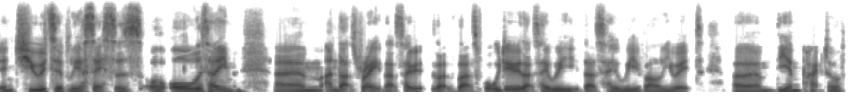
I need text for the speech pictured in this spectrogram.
intuitively assessors all, all the time, um, and that's right. That's how that, that's what we do. That's how we that's how we evaluate um, the impact of,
